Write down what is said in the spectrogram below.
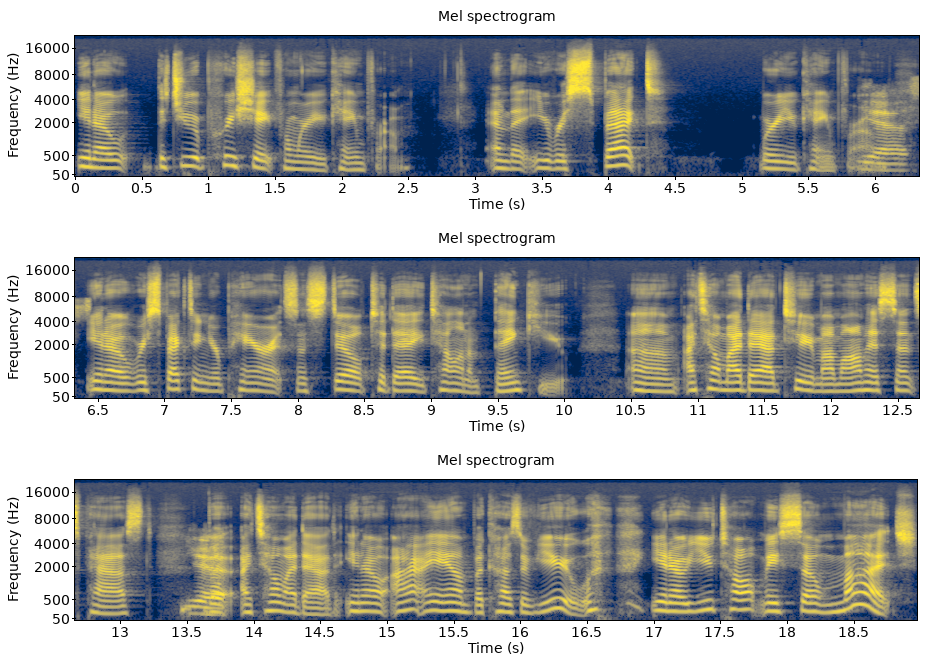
you know that you appreciate from where you came from, and that you respect where you came from. Yes. You know, respecting your parents, and still today telling them thank you. Um, I tell my dad too. My mom has since passed, Yeah. but I tell my dad, you know, I am because of you. you know, you taught me so much.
